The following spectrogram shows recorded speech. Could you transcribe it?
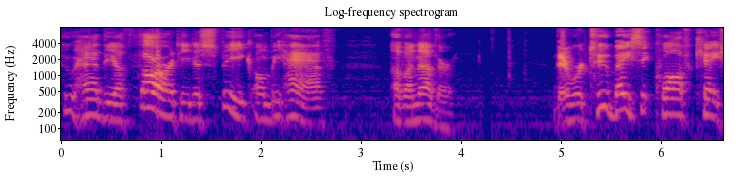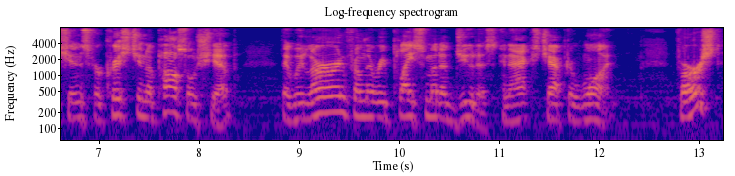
who had the authority to speak on behalf of another. There were two basic qualifications for Christian apostleship that we learn from the replacement of Judas in Acts chapter 1. First,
